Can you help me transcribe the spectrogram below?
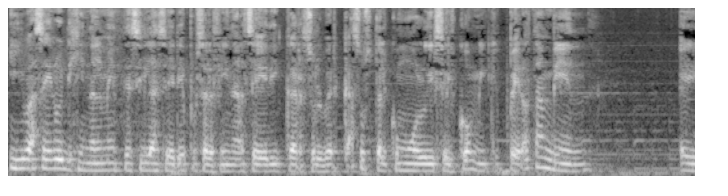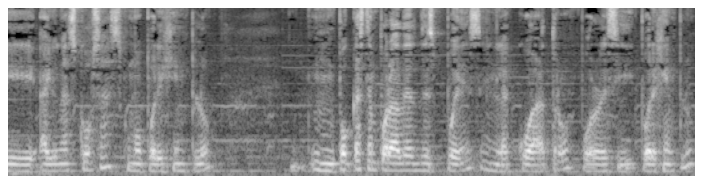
iba a ser originalmente así la serie, pues al final se dedica a resolver casos tal como lo dice el cómic, pero también eh, hay unas cosas como por ejemplo, pocas temporadas después, en la 4, por, por ejemplo,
